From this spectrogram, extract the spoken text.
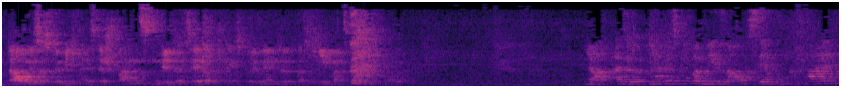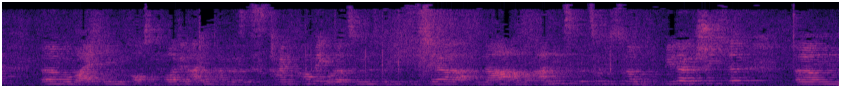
Und darum ist das für mich eines der spannendsten bilderzählerischen Experimente, was ich jemals gesehen habe. Ja, also mir hat das Buch beim Lesen auch sehr gut gefallen. Äh, wobei ich eben auch sofort den Eindruck hatte, das ist kein Comic oder zumindest bewegt sich sehr nah am Rand zu, zu einer Bildergeschichte. Ähm,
